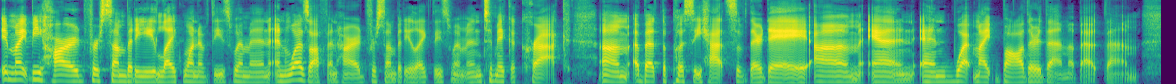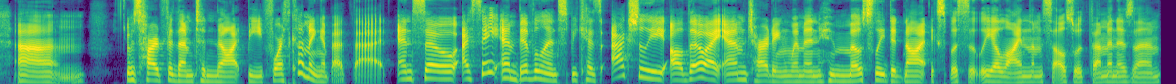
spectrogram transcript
it might be hard for somebody like one of these women and was often hard for somebody like these women to make a crack um, about the pussy hats of their day um, and and what might bother them about them. Um, it was hard for them to not be forthcoming about that. And so I say ambivalence because actually, although I am charting women who mostly did not explicitly align themselves with feminism,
